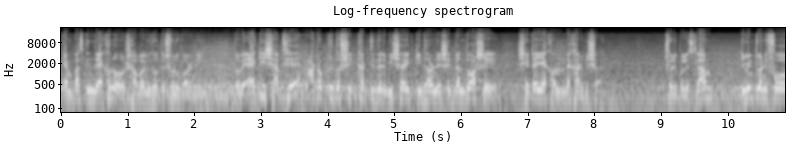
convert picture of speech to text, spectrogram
ক্যাম্পাস কিন্তু এখনও স্বাভাবিক হতে শুরু করেনি। তবে একই সাথে আটককৃত শিক্ষার্থীদের বিষয়ে কী ধরনের সিদ্ধান্ত আসে, সেটাই এখন দেখার বিষয়। Shariful Islam TVN twenty four,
